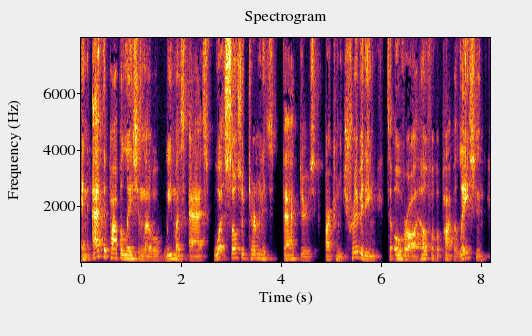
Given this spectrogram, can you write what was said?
And at the population level, we must ask what social determinants factors are contributing to overall health of a population,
